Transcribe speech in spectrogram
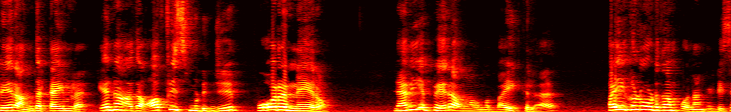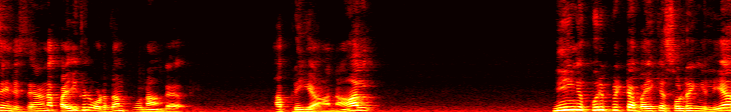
பேர் அந்த டைமில் ஏன்னா அது ஆஃபீஸ் முடிஞ்சு போகிற நேரம். நிறைய பேர் அவங்கவுங்க பைக்கில் பைகளோடு தான் போனாங்க டிசைன் டிசைனான பைகளோடு தான் போனாங்க. அப்படி அப்படியானால் நீங்கள் குறிப்பிட்ட பைக்கை சொல்கிறீங்க இல்லையா?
